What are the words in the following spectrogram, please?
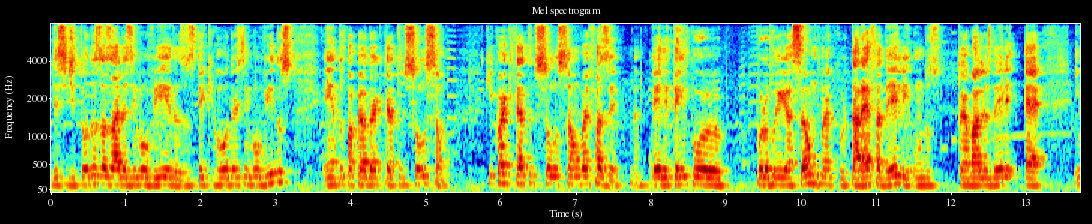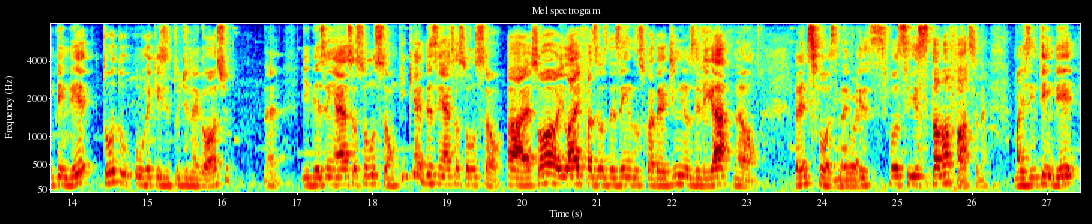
decidir todas as áreas envolvidas, os stakeholders envolvidos, entra o papel do arquiteto de solução. Que, que o arquiteto de solução vai fazer? né? Ele tem por, por obrigação, né, por tarefa dele, um dos trabalhos dele é entender todo o requisito de negócio né, e desenhar essa solução. O que, que é desenhar essa solução? Ah, é só ir lá e fazer os desenhos dos quadradinhos e ligar? Não. Antes fosse, né? Porque se fosse isso, estava fácil, né? Mas entender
